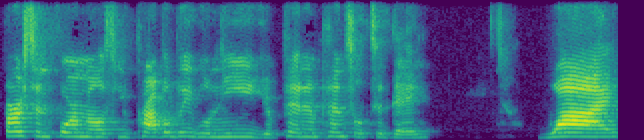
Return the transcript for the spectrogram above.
First and foremost, you probably will need your pen and pencil today. Why?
